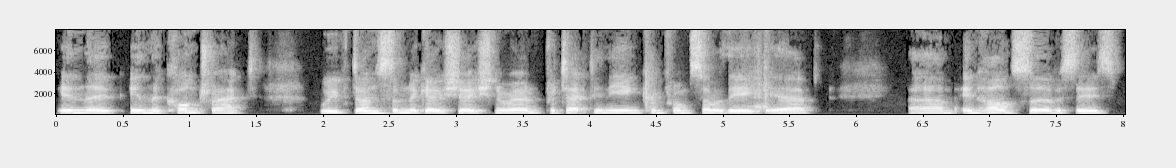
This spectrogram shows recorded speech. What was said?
in the in the contract. We've done some negotiation around protecting the income from some of the uh, um, enhanced services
